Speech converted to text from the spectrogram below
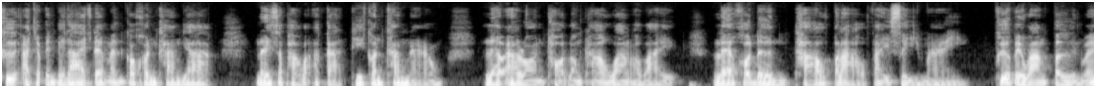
คืออาจจะเป็นไปได้แต่มันก็ค่อนข้างยาก ในสภาวะอากาศที่ค่อนข้างหนาว แล้วอารอนถอดรองเท้าวางเอาไว้ แล้วเขาเดินเท้าเปล่าไปสี่ไมล์เพื่อไปวางปืนไว้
